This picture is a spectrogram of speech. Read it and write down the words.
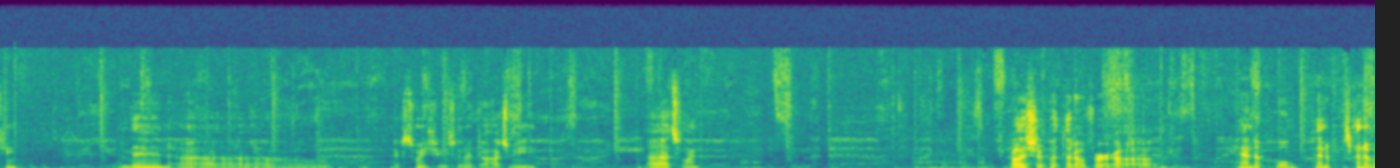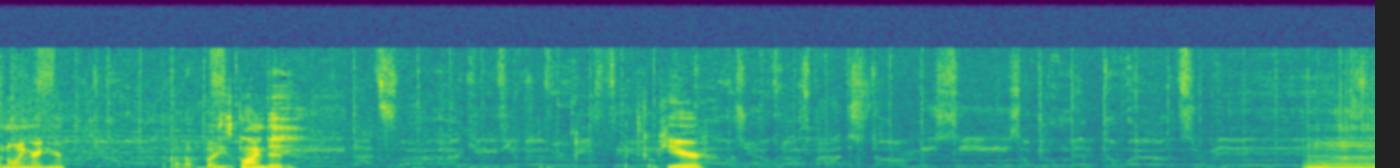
Okay. And then uh, X23 is gonna dodge me. Uh, that's fine. Probably should have put that over uh, Panda Pool. Pandapool's kind of annoying right here. Uh, but he's blinded. Let's go here. Uh,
